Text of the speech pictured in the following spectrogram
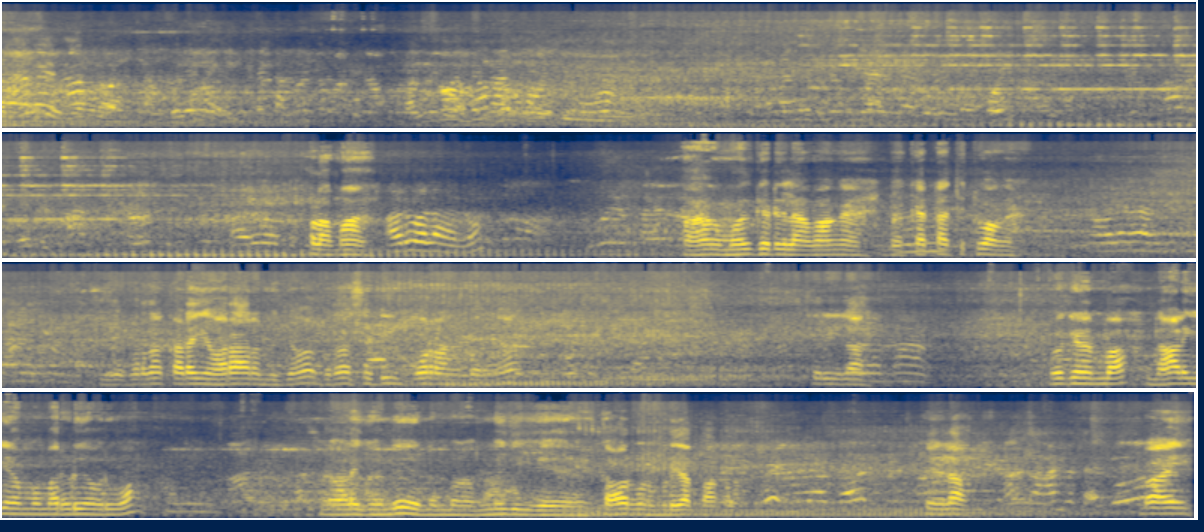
போலாமா அருவாலாம் எவ்வளோ வாங்க முதல் கேட்டுக்கலாம் வாங்க. இப்போ கேட்டால் திட்டுவாங்க. இதுக்கப்புறம் தான் கடைங்க வர ஆரம்பிக்கும். இப்போ தான் செட்டிங் போடுறாங்க பாருங்க. சரிங்களா? ஓகே நண்பா நாளைக்கு நம்ம மறுபடியும் வருவோம். நாளைக்கு வந்து நம்ம மீதி கவர் பண்ண முடியுதா பார்க்கலாம். ஓகேங்களா பாய்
